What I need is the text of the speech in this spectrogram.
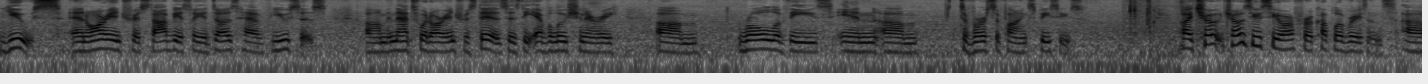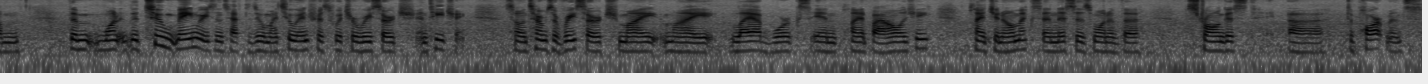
use? And our interest, obviously, it does have uses. Um, and that's what our interest is, is the evolutionary um, role of these in um, diversifying species. I cho chose UCR for a couple of reasons. Um, the, one, the two main reasons have to do with my two interests, which are research and teaching. So in terms of research, my, my lab works in plant biology, plant genomics, and this is one of the strongest uh, departments,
